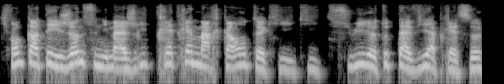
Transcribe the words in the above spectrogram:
qui font que quand t'es jeune, c'est une imagerie très, très marquante euh, qui, qui suit là, toute ta vie après ça.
